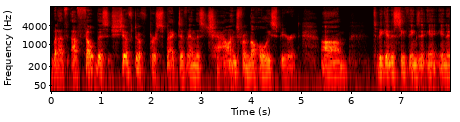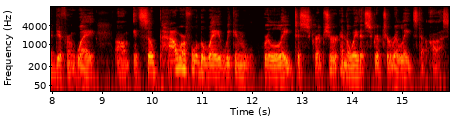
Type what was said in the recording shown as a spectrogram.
but I've, I've felt this shift of perspective and this challenge from the Holy Spirit um, to begin to see things in, in a different way. Um, it's so powerful the way we can relate to Scripture and the way that Scripture relates to us.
